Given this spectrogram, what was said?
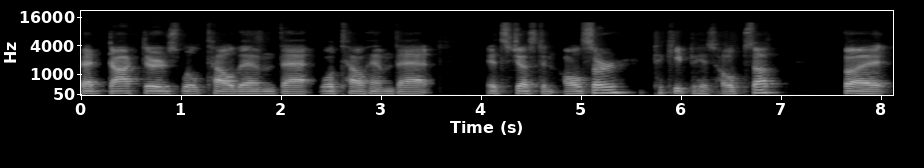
that doctors will tell them that will tell him that it's just an ulcer to keep his hopes up but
